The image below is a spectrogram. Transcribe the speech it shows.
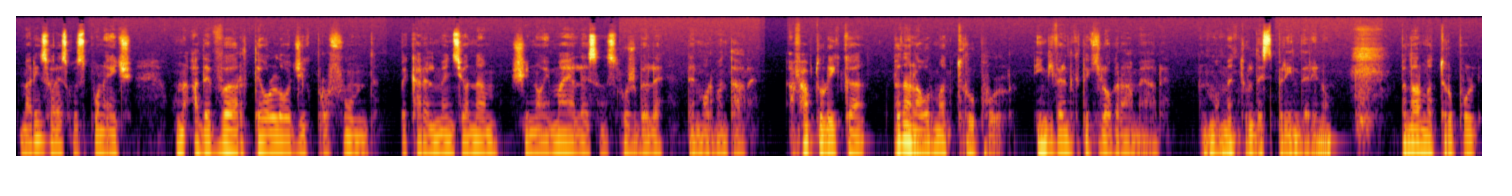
Marin Sorescu spune aici un adevăr teologic profund pe care îl menționăm și noi, mai ales în slujbele de înmormântare. A faptului că, până la urmă, trupul, indiferent câte kilograme are, în momentul desprinderii, nu? Până la urmă, trupul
